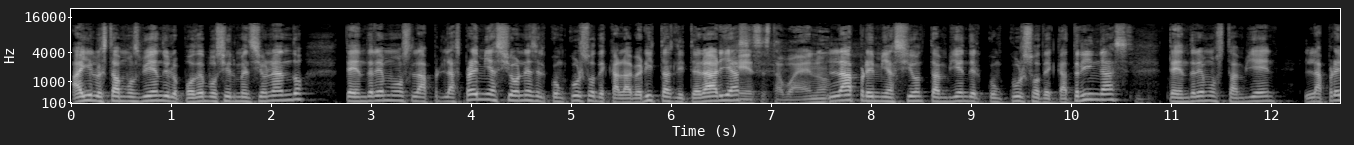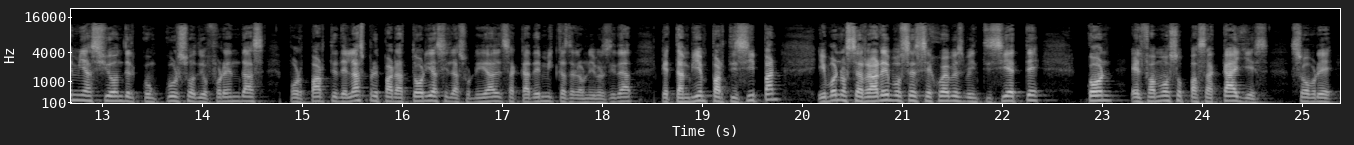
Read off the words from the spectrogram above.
ahí lo estamos viendo y lo podemos ir mencionando. Tendremos las premiaciones del concurso de calaveritas literarias. Ese está bueno. La premiación también del concurso de Catrinas. Tendremos también la premiación del concurso de ofrendas por parte de las preparatorias y las unidades académicas de la universidad que también participan. Y bueno, cerraremos ese jueves 27 con el famoso pasacalles sobre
